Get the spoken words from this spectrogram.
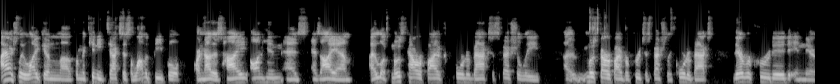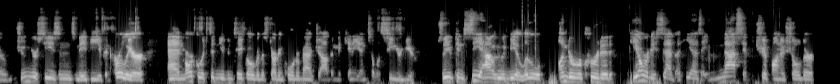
I actually like him uh, from McKinney, Texas. A lot of people are not as high on him as as I am. I look most Power Five quarterbacks, especially uh, most Power Five recruits, especially quarterbacks, they're recruited in their junior seasons, maybe even earlier. And Markowitz didn't even take over the starting quarterback job in McKinney until his senior year. So you can see how he would be a little under recruited. He already said that he has a massive chip on his shoulder,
